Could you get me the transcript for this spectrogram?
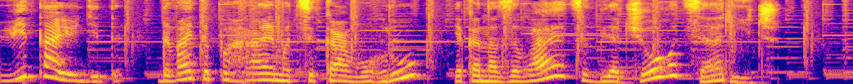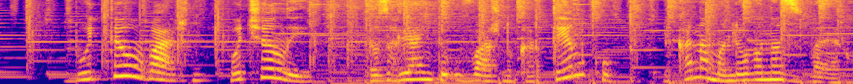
Вітаю, діти! Давайте пограємо цікаву гру, яка називається Для чого ця річ. Будьте уважні, почали. Розгляньте уважну картинку, яка намальована зверху.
